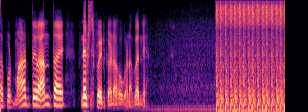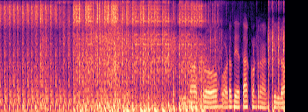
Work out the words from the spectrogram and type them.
ಸಪೋರ್ಟ್ ಮಾಡ್ತೀರ ಅಂತ ನೆಕ್ಸ್ಟ್ ಫೈಟ್ ಕಡೆ ಹೋಗೋಣ, ಬನ್ನಿ. ಹೊಡೆದು ಎತ್ತಾಕೊಂಡ್ರೆ ನನ್ನ ಕಿಲ್ಲು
